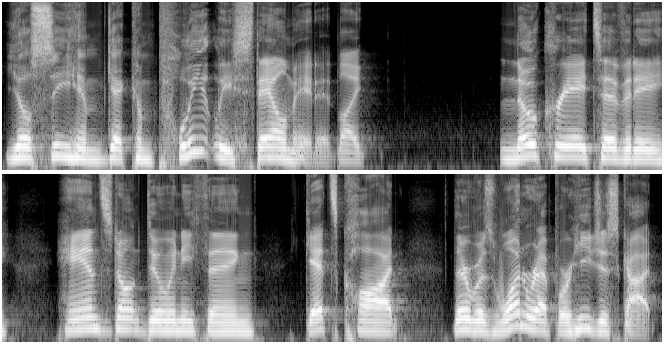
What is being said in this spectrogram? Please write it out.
you'll see him get completely stalemated, like no creativity, hands don't do anything, gets caught. There was one rep where he just got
